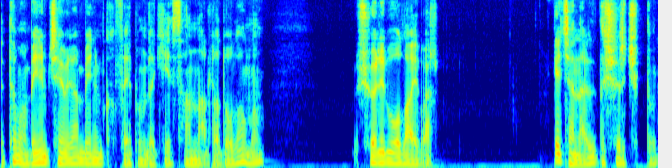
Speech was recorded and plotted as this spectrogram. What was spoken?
e tamam benim çevrem benim kafa yapımdaki insanlarla dolu ama şöyle bir olay var. Geçenlerde dışarı çıktım.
